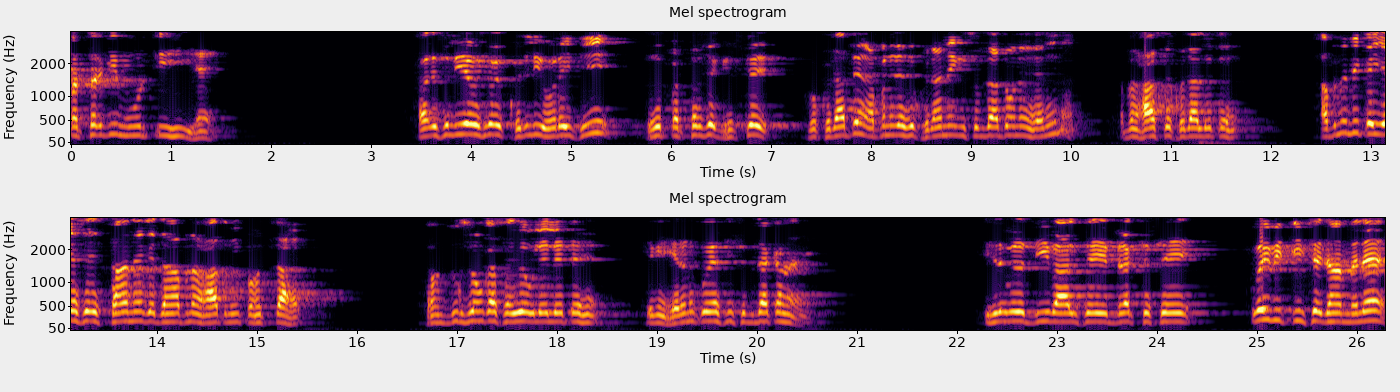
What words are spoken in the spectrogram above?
पत्थर की मूर्ति ही है। और इसलिए उसको खुजली हो रही थी तो पत्थर से घिस के वो खुदाते हैं, अपने जैसे खुदाने की सुविधा तो उन्हें है नहीं ना, अपने हाथ से खुदा लेते हैं। अपने भी कई ऐसे स्थान है कि जहाँ अपना हाथ नहीं पहुँचता है। तो हम दूसरों का सहयोग ले लेते हैं। लेकिन हिरण को ऐसी सुविधा कहाँ है? इसलिए वो दीवाल से, वृक्ष से, कोई भी चीज़ से जहाँ मिले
